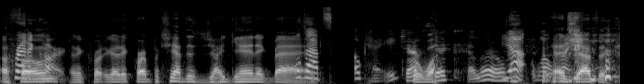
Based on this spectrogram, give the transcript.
a credit phone card. and a credit card, but you have this gigantic bag. Well, that's okay. For what? Chapstick. Hello. Yeah. Well, right. chapstick.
